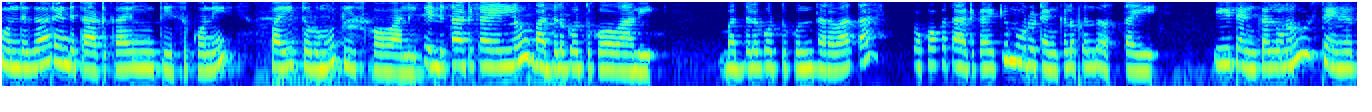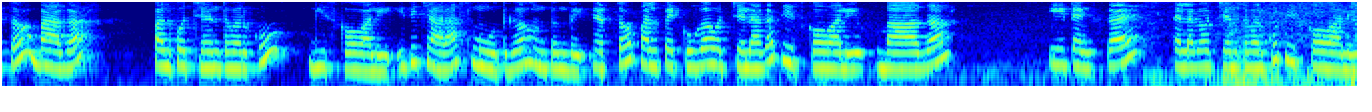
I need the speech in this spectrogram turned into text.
ముందుగా రెండు తాటికాయలను తీసుకొని పై తుడుము తీసుకోవాలి. రెండు తాటికాయలను బద్దలు కొట్టుకోవాలి. బద్దలు కొట్టుకున్న తర్వాత ఒక్కొక్క తాటికాయకి మూడు టెంకలు కింద వస్తాయి. ఈ టెంకలను స్టైనర్తో బాగా పలుపు వచ్చేంత వరకు గీసుకోవాలి ఇది చాలా స్మూత్గా ఉంటుంది. నెట్తో పల్పు ఎక్కువగా వచ్చేలాగా తీసుకోవాలి. బాగా ఈ టెంకాయ తెల్లగా వచ్చేంత వరకు తీసుకోవాలి.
